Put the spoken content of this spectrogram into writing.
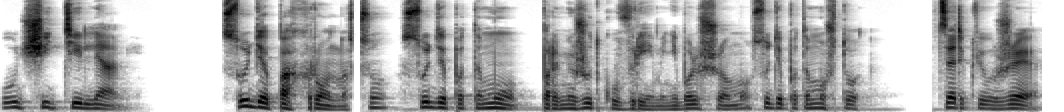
учителями. Судя по хроносу, судя по тому промежутку времени большому, судя по тому, что в церкви уже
